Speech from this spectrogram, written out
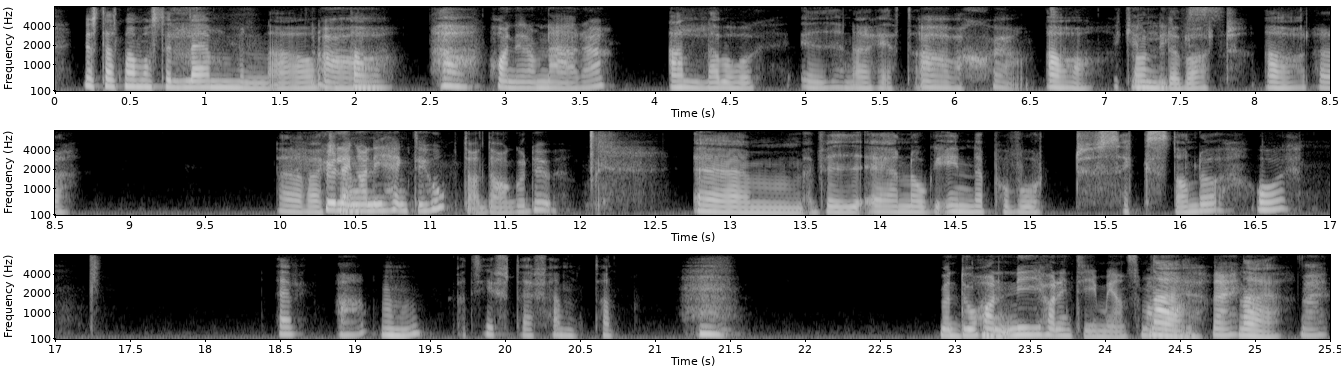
Just att man måste lämna. Och, Ja. Har ni dem nära? Alla bor i närheten. Ja, vad skönt. Ja, Vilken underbart. lyx. Ja, det är det. det, är det Hur länge har ni hängt ihop då, Dag och du? Ehm, vi är nog inne på vårt 16 år. Är vi. Ja. Mm. Varit gifta i 15. Men då har, Mm. ni har inte gemensamma Nej, barn? Nej. nej.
